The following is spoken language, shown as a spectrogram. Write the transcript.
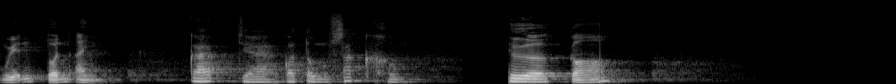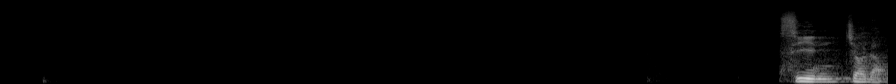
Nguyễn Tuấn Anh. Các cha có tông sắc không? Thưa có. Xin cho đọc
